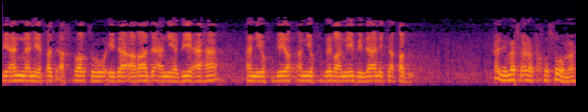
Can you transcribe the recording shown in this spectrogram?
بأنني قد أخبرته إذا أراد أن يبيعها أن يخبر أن يخبرني بذلك قبل. هذه مسألة خصومة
